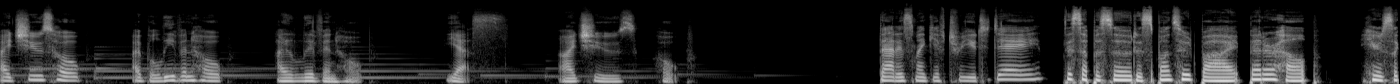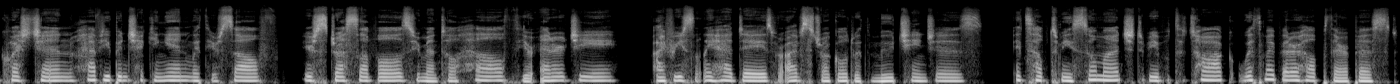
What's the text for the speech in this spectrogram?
I choose hope. I believe in hope. I live in hope. Yes. I choose hope. That is my gift for you today. This episode is sponsored by BetterHelp. Here's the question Have you been checking in with yourself, your stress levels, your mental health, your energy? I've recently had days where I've struggled with mood changes. It's helped me so much to be able to talk with my BetterHelp therapist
